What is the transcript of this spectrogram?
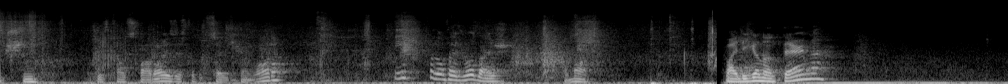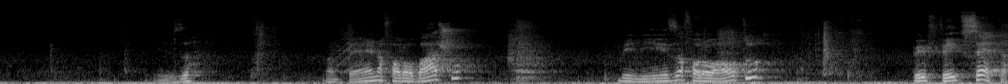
Enfim, testar os faróis, ver se tá tudo certinho agora. E fazer um teste de rodagem. Vamos lá. Vai, liga a lanterna. Beleza. Lanterna, farol baixo. Beleza, farol alto. Perfeito, seta.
